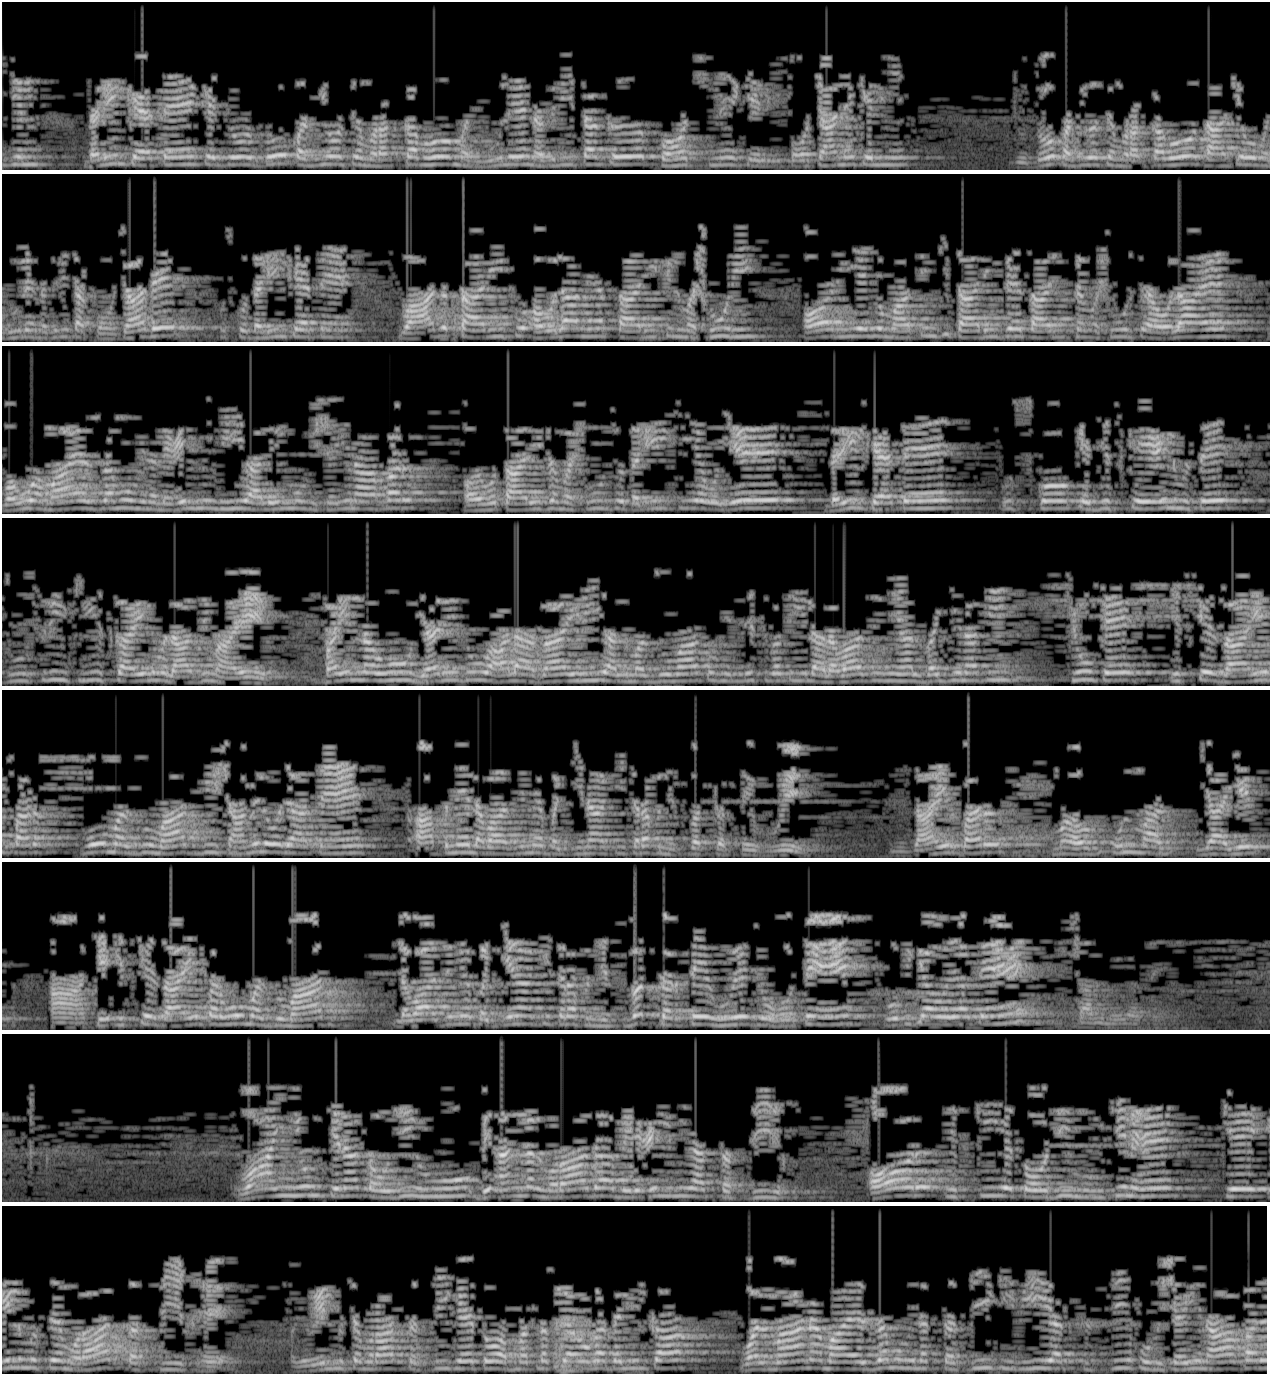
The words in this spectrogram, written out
دلیل کہتے ہیں کہ جو دو قضیوں سے مرکب ہو مجهول نظری تک پہنچنے کے لیے، پہنچانے کے لیے جو دو قدیوں سے مرکب ہو تاکہ وہ مجھول نظری تک پہنچا دے، اس کو دلیل کہتے ہیں واد تاریخ و اولا میں تاریخ المشہوری اور یہ جو ماتم کی تعریف ہے، تاریخ مشہور سے اولا ہے وہ ماضم من العلم بھی علم و آخر، اور وہ تاریخ مشہور جو دلیل کی ہے، وہ یہ دلیل کہتے ہیں اس کو کہ جس کے علم سے دوسری چیز کا علم لازم آئے۔ بینه يرد على ظاهری الملزومات بالنسبه الى لوازم البینہ کیونکہ اس کے ظاہر پر وہ ملزومات بھی شامل ہو جاتے ہیں اپنے لوازم بینہ کی طرف نسبت کرتے ہوئے۔ ظاہر پر ان یا یہ ہاں کہ اس کے ظاہر پر وہ ملزومات لوازم بینہ کی طرف نسبت کرتے ہوئے جو ہوتے ہیں وہ بھی کیا ہو جاتے ہیں؟ شامل ہو جاتے ہیں۔ وائم کنا توجہ بے ان المرادہ بے علم یا تصدیق اور اس کی یہ توجہ ممکن ہے کہ علم سے مراد تصدیق ہے۔ اگر علم سے مراد تصدیق ہے تو اب مطلب کیا ہوگا دلیل کا؟ ولمان معذم من تصدیق بھی تصدیق بشعین آخر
